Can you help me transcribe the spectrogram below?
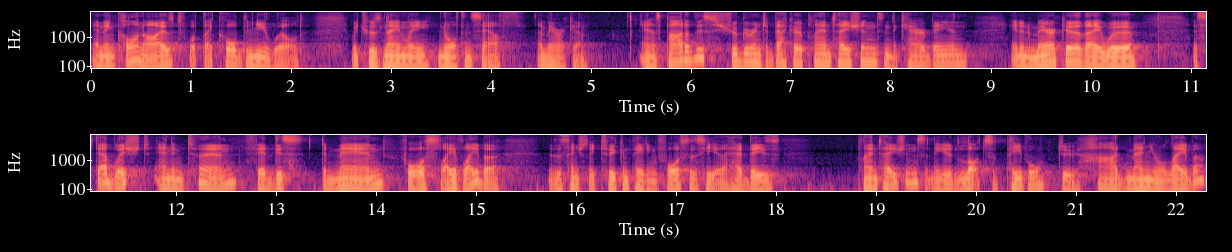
and then colonised what they called the New World, which was namely North and South America. And as part of this, sugar and tobacco plantations in the Caribbean and in America, they were established and in turn fed this demand for slave labour. There's essentially two competing forces here. They had these plantations that needed lots of people to do hard manual labour,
